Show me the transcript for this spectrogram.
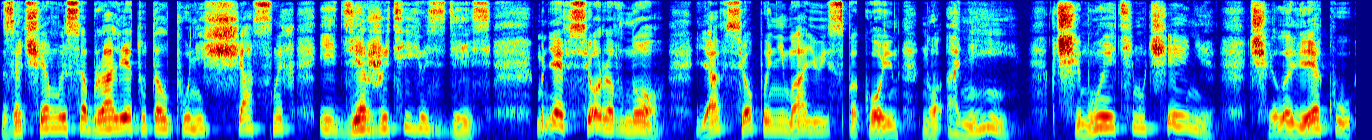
Зачем вы собрали эту толпу несчастных и держите ее здесь? Мне все равно, я все понимаю и спокоен, но они... К чему эти мучения? Человеку,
